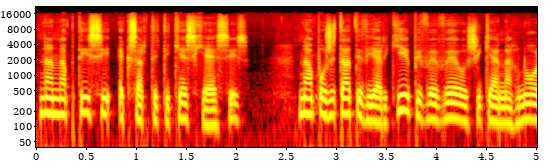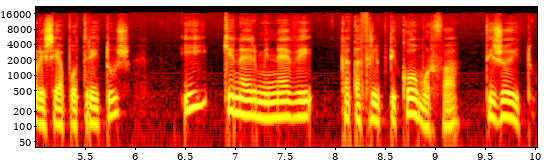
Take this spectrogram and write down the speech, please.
να αναπτύσσει εξαρτητικές σχέσεις, να αποζητά τη διαρκή επιβεβαίωση και αναγνώριση από τρίτους ή και να ερμηνεύει καταθλιπτικόμορφα τη ζωή του.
